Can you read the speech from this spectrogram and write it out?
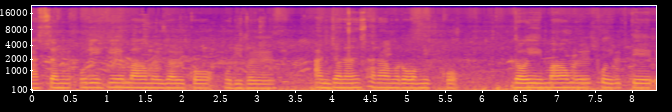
낯선 우리에게 마음을 열고 우리를 안전한 사람으로 믿고 너의 마음을 보일 때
